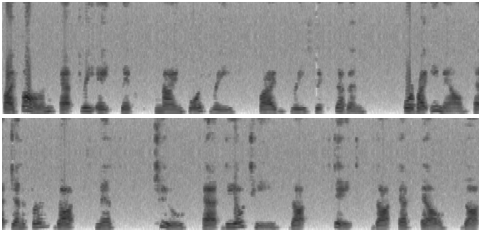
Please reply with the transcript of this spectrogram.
by phone at 386-943-5367, or by email at jennifer.smith2 at dot.state www.fl.us.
